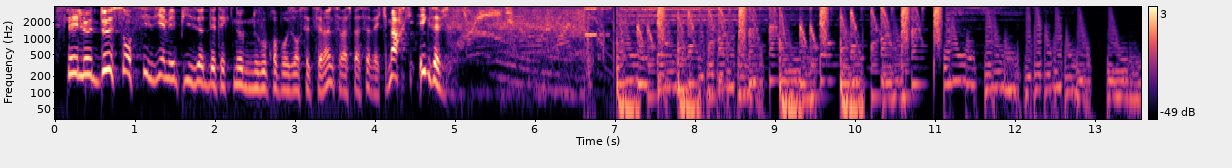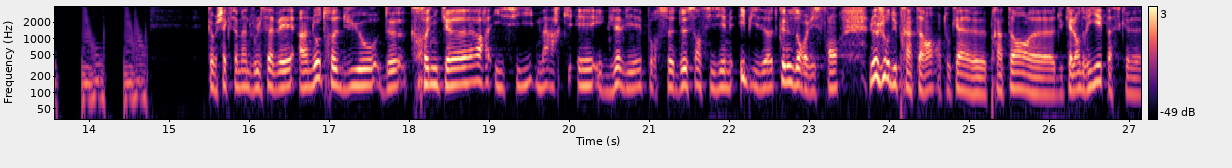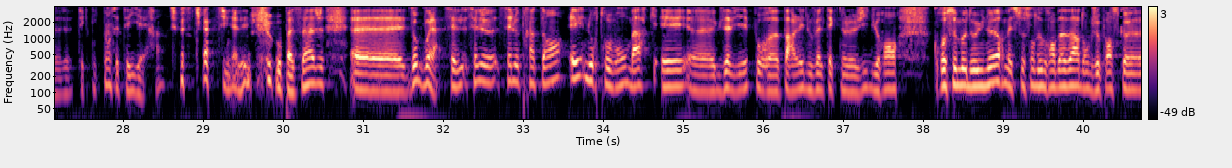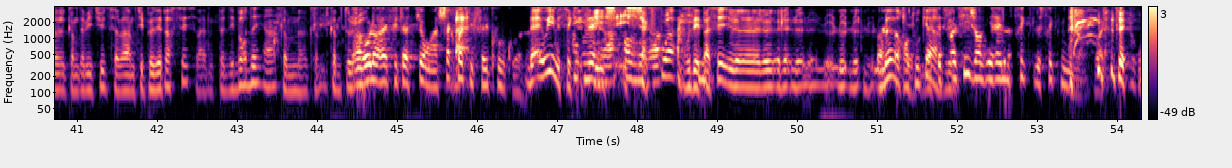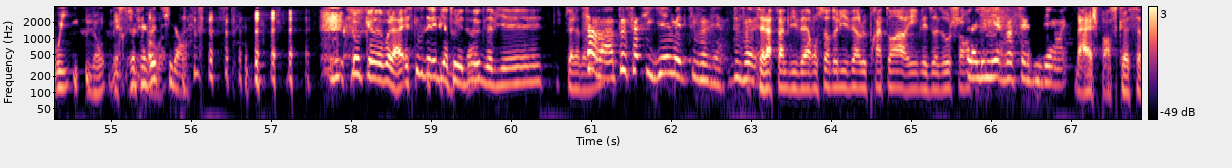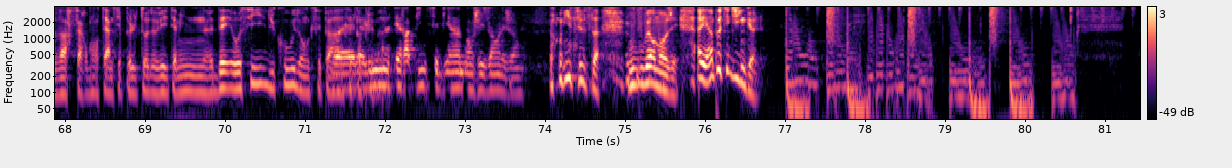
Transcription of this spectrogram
C'est le 206e épisode des Techno que nous vous proposons cette semaine. Ça va se passer avec Marc et Xavier. Comme chaque semaine, vous le savez, un autre duo de chroniqueurs, ici Marc et Xavier, pour ce 206e épisode que nous enregistrons le jour du printemps, en tout cas le printemps euh, du calendrier, parce que techniquement c'était hier, hein, je tiens à signaler au passage. Euh, donc voilà, c'est le, printemps et nous retrouvons Marc et euh, Xavier pour euh, parler nouvelles technologies durant grosso modo une heure, mais ce sont de grands bavards, donc je pense que comme d'habitude ça va un petit peu dépasser, ça va un peu déborder, hein, comme, comme, comme toujours. La réputation. À chaque bah, fois, tu fais le coup. Quoi. Ben oui, mais c'est que chaque fois, vous dépassez l'heure, le, en tout cas. Bah, cette fois-ci, j'en dirais le strict, le strict minimum. oui, non, merci. Je fais vœu de silence. Donc euh, voilà, est-ce que vous allez bien tous les deux, Xavier Ça va, un peu fatigué, mais tout va bien. C'est la fin de l'hiver, on sort de l'hiver, le printemps arrive, les oiseaux chantent. La lumière va faire du bien, oui. Bah, je pense que ça va faire remonter un petit peu le taux de vitamine D aussi, du coup, donc c'est pas, ouais, pas la plus mal. thérapie, c'est bien, mangez-en les gens. oui, c'est ça. Vous pouvez en manger. Allez, un petit jingle.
